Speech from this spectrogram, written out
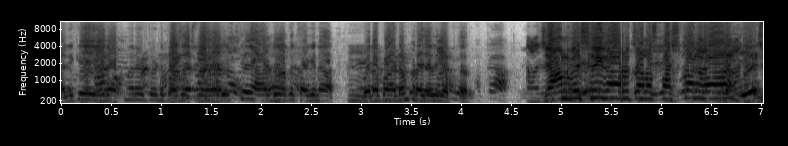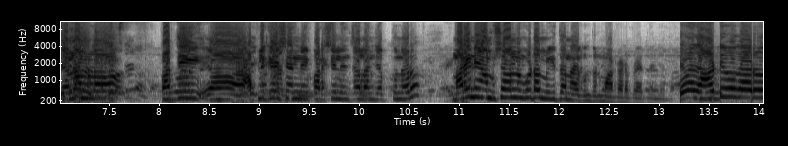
అందుకే ఈ రకమైనటువంటి పద్ధతులు వ్యవహరిస్తే ఆర్డీఓకి తగిన గుణపాఠం ప్రజలు చెప్తారు. జాన్ వెస్లీ గారు చాలా స్పష్టంగా జనంలో ప్రతి అప్లికేషన్ని పరిశీలించాలని చెప్తున్నారు. మరిన్ని అంశాలను కూడా మిగతా నాయకులతో మాట్లాడే ప్రయత్నం చేద్దాం. ఆర్టీఓ గారు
